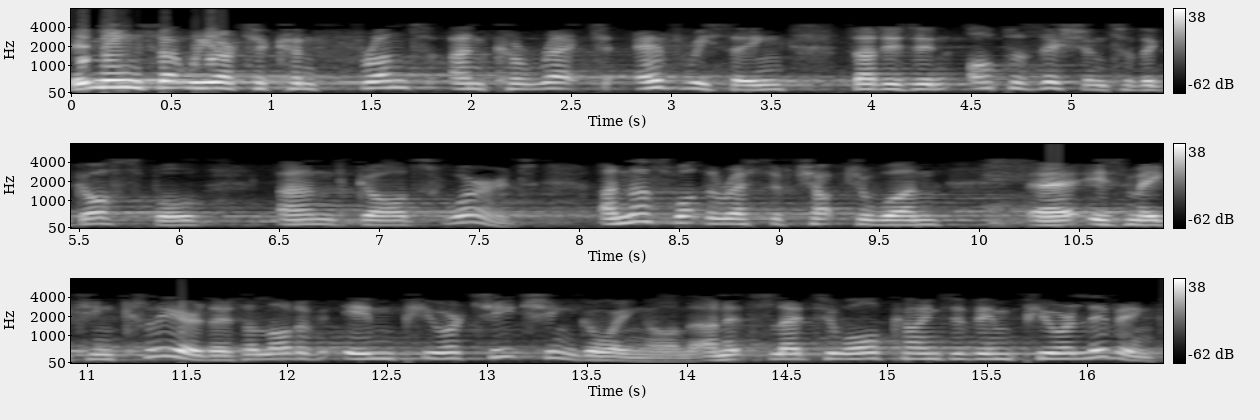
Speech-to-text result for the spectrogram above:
It means that we are to confront and correct everything that is in opposition to the gospel and God's word. And that's what the rest of chapter 1 uh, is making clear. There's a lot of impure teaching going on, and it's led to all kinds of impure living.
